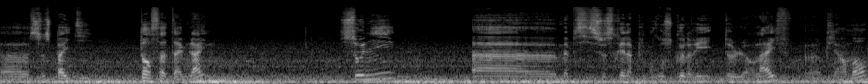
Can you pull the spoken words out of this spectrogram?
euh, ce Spidey dans sa timeline. Sony, euh, même si ce serait la plus grosse connerie de leur life, euh, clairement,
